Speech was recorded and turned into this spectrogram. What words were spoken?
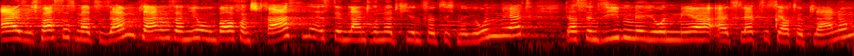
Also, ich fasse das einmal zusammen. Planung, Sanierung und Bau von Straßen ist dem Land 144 Millionen € wert. Das sind 7 Millionen € mehr als letztes Jahr für Planung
